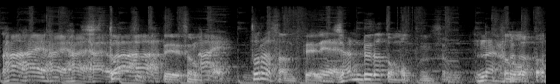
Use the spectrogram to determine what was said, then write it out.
はいはいはいはいはい。一つってその、はい。トラさんってねジャンルだと思ってるんですよ、なるほど。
